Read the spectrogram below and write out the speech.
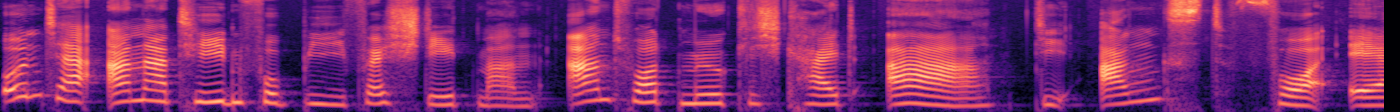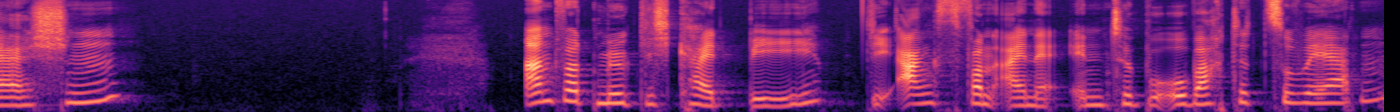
unter Anatidenphobie versteht man Antwortmöglichkeit A, die Angst vor Ärschen. Antwortmöglichkeit B, die Angst von einer Ente beobachtet zu werden.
